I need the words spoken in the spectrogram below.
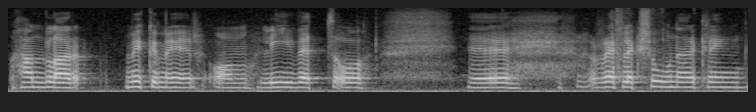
handlar mycket mer om livet och eh, reflektioner kring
